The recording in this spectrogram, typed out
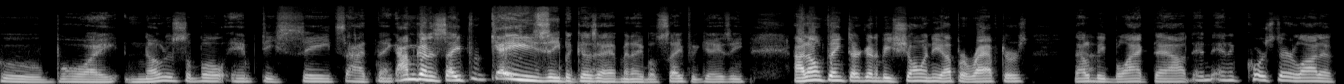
Oh boy, noticeable empty seats. I think I'm going to say Fugazi because I haven't been able to say Fugazi. I don't think they're going to be showing the upper rafters. That'll be blacked out, and and of course there are a lot of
